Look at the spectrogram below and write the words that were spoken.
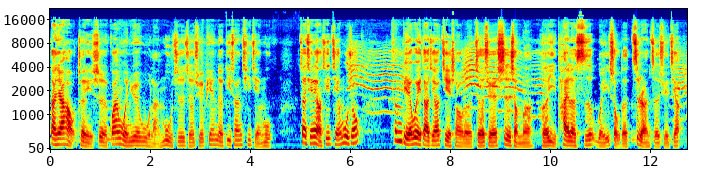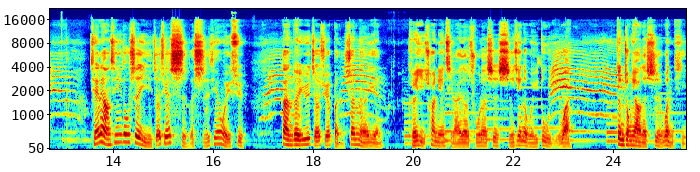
大家好，这里是观文阅物栏目之哲学篇的第三期节目。在前两期节目中，分别为大家介绍了哲学是什么和以泰勒斯为首的自然哲学家。前两期都是以哲学史的时间为序，但对于哲学本身而言，可以串联起来的除了是时间的维度以外，更重要的是问题。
